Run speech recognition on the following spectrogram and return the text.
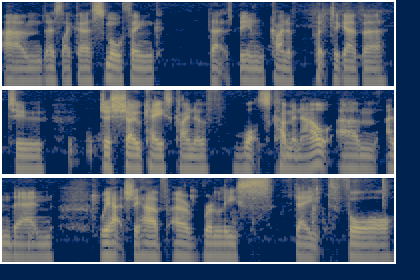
Um, there's like a small thing that's been kind of put together to just showcase kind of what's coming out, um, and then we actually have a release date for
